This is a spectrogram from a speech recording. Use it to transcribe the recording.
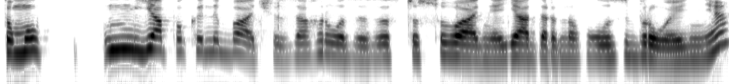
Тому я поки не бачу загрози застосування ядерного озброєння.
